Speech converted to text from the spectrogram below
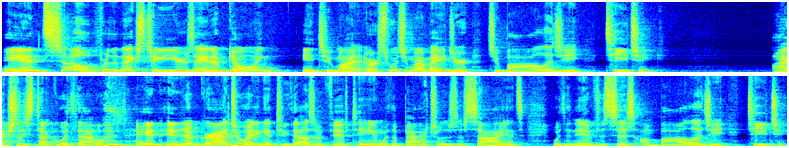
And so for the next two years, I ended up going into my, or switching my major to biology teaching. I actually stuck with that one and ended up graduating in 2015 with a bachelor's of science with an emphasis on biology teaching.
